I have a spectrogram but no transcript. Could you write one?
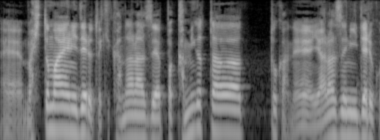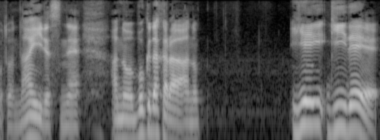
えー、まあ人前に出るとき必ずやっぱ髪型とかね、やらずに出ることはないですね。あの、僕だから、あの、家着で、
